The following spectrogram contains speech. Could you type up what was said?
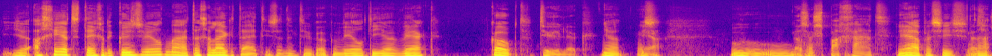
je ageert tegen de kunstwereld, maar tegelijkertijd is het natuurlijk ook een wereld die je werk koopt. Tuurlijk. Ja, dus Ja, hoe, hoe, hoe- dat is een spagaat. ja precies. dat is een Een-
